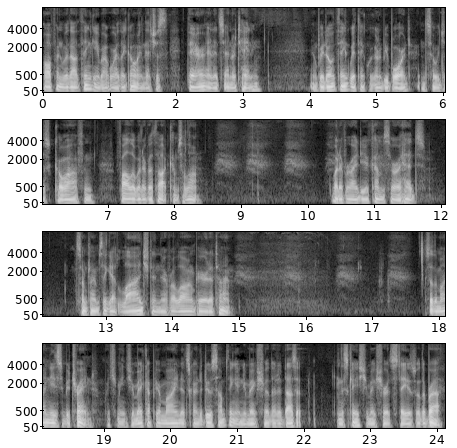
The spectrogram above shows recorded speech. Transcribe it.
often without thinking about where they're going. They're just there and it's entertaining. And if we don't think, we think we're going to be bored, and so we just go off and follow whatever thought comes along, whatever idea comes through our heads. Sometimes they get lodged in there for a long period of time. So the mind needs to be trained, which means you make up your mind it's going to do something and you make sure that it does it. In this case, you make sure it stays with the breath.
